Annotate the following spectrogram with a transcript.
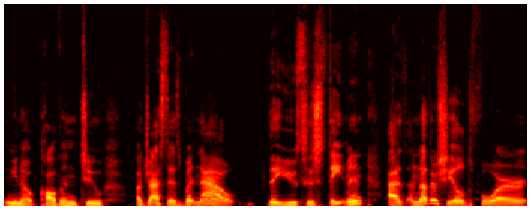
you know, called in to address this, but now they use his statement as another shield for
